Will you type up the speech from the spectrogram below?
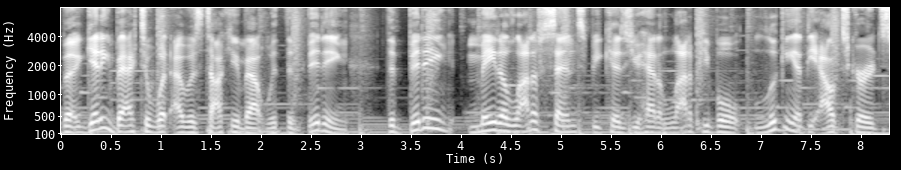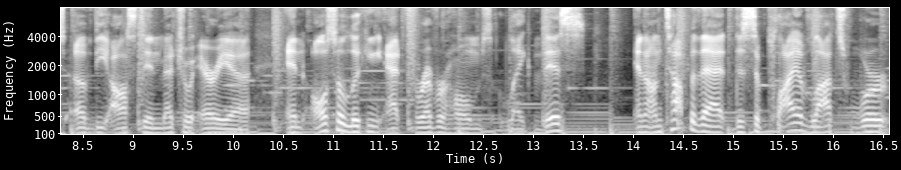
But getting back to what I was talking about with the bidding, the bidding made a lot of sense because you had a lot of people looking at the outskirts of the Austin metro area and also looking at forever homes like this. And on top of that, the supply of lots were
